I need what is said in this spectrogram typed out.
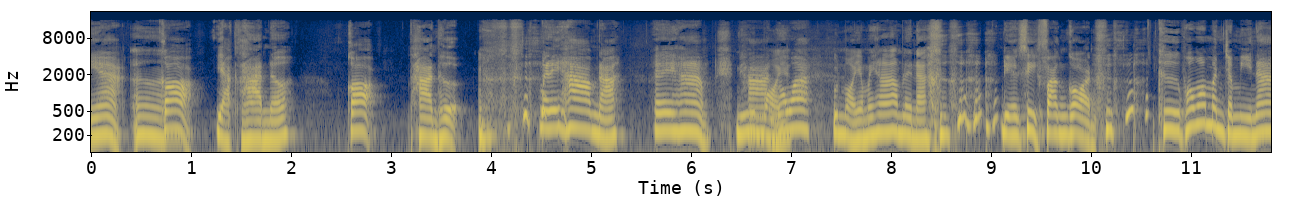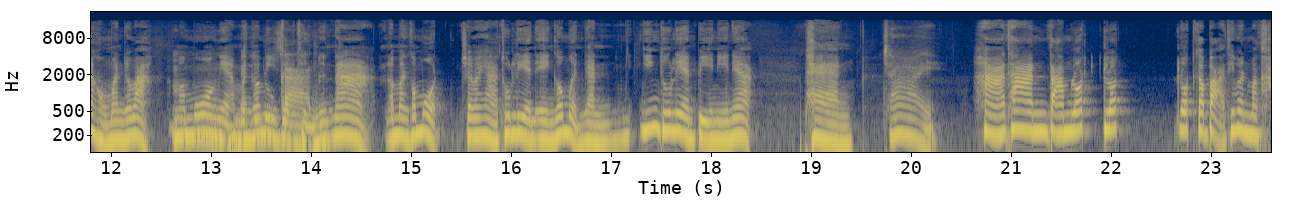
เนี่ยเออก็ อยากทานเนอะก็ทานเถอะ ไม่ได้ห้ามนะ ไม่ได้ห้ามนี่คุณทานหมอเพราะว่า คุณหมอยังไม่ห้ามเลยนะ เดี๋ยวสิฟังก่อน คือเพราะว่ามันจะมีหน้าของมันใช่ป่ะมะม่วงเนี่ยอืมมันก็มีเป็นฤดูจะกาลถึงหน้า แล้วมันก็หมดใช่ไหมคะทุเรียนเองก็เหมือนกัน ยิ่งทุเรียนปีนี้เนี่ย แพงใช่ หาทานตามรถรถรถกระบะที่มันมาข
